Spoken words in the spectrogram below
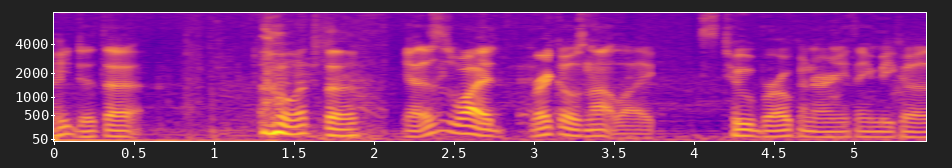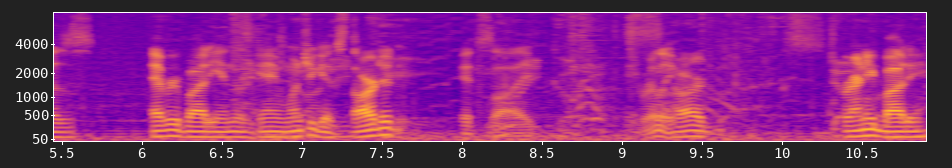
He did that. what the? Yeah, this is why Reiko's not like too broken or anything because everybody in this game, once you get started, it's like it's really hard for anybody.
